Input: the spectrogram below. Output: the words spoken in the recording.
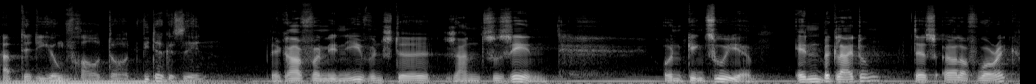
Habt ihr die Jungfrau dort wiedergesehen? Der Graf von Ligny wünschte Jeanne zu sehen und ging zu ihr in Begleitung des Earl of Warwick,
